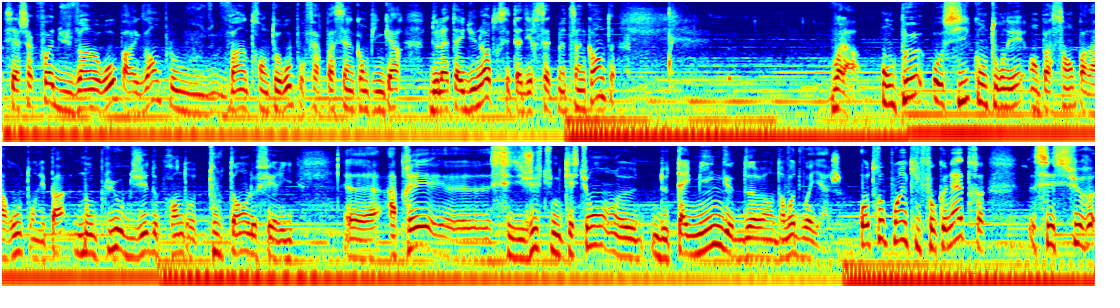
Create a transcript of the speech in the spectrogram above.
c'est à chaque fois du 20 euros, par exemple, ou 20-30 euros pour faire passer un camping-car de la taille du nôtre, c'est-à-dire 7,50 m. Voilà, on peut aussi contourner en passant par la route, on n'est pas non plus obligé de prendre tout le temps le ferry. Euh, après, euh, c'est juste une question euh, de timing dans votre voyage. Autre point qu'il faut connaître, c'est sur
